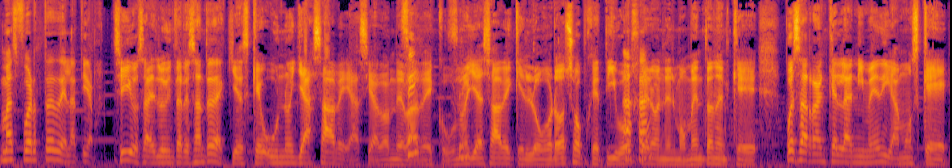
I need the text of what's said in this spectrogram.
más fuerte de la Tierra. Sí, o sea, lo interesante de aquí es que uno ya sabe hacia dónde va Sí, Deku. Uno sí. ya sabe que logró su objetivo, Ajá. pero en el momento en el que pues arranca el anime, digamos que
